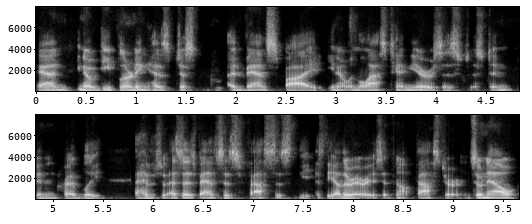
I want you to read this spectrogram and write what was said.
And you know, deep learning has just advanced by you know in the last ten years has just been, been incredibly has, has advanced as fast as the as the other areas, if not faster. And so now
